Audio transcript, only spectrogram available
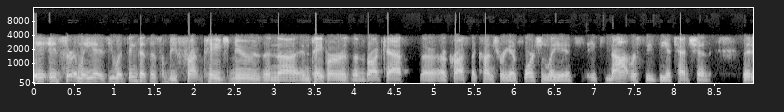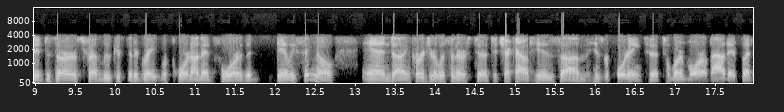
It, it, certainly is. You would think that this would be front page news in uh, in papers and broadcasts uh, across the country. Unfortunately, it's it's not received the attention that it deserves. Fred Lucas did a great report on it for the Daily Signal, and uh, encourage your listeners to to check out his um, his reporting to to learn more about it. But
